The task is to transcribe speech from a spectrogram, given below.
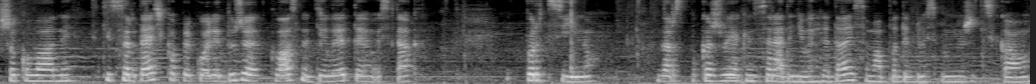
шоколадний. Такі сердечка приколі, дуже класно ділити ось так порційно. Зараз покажу, як він всередині виглядає, сама подивлюся, бо мені вже цікаво.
